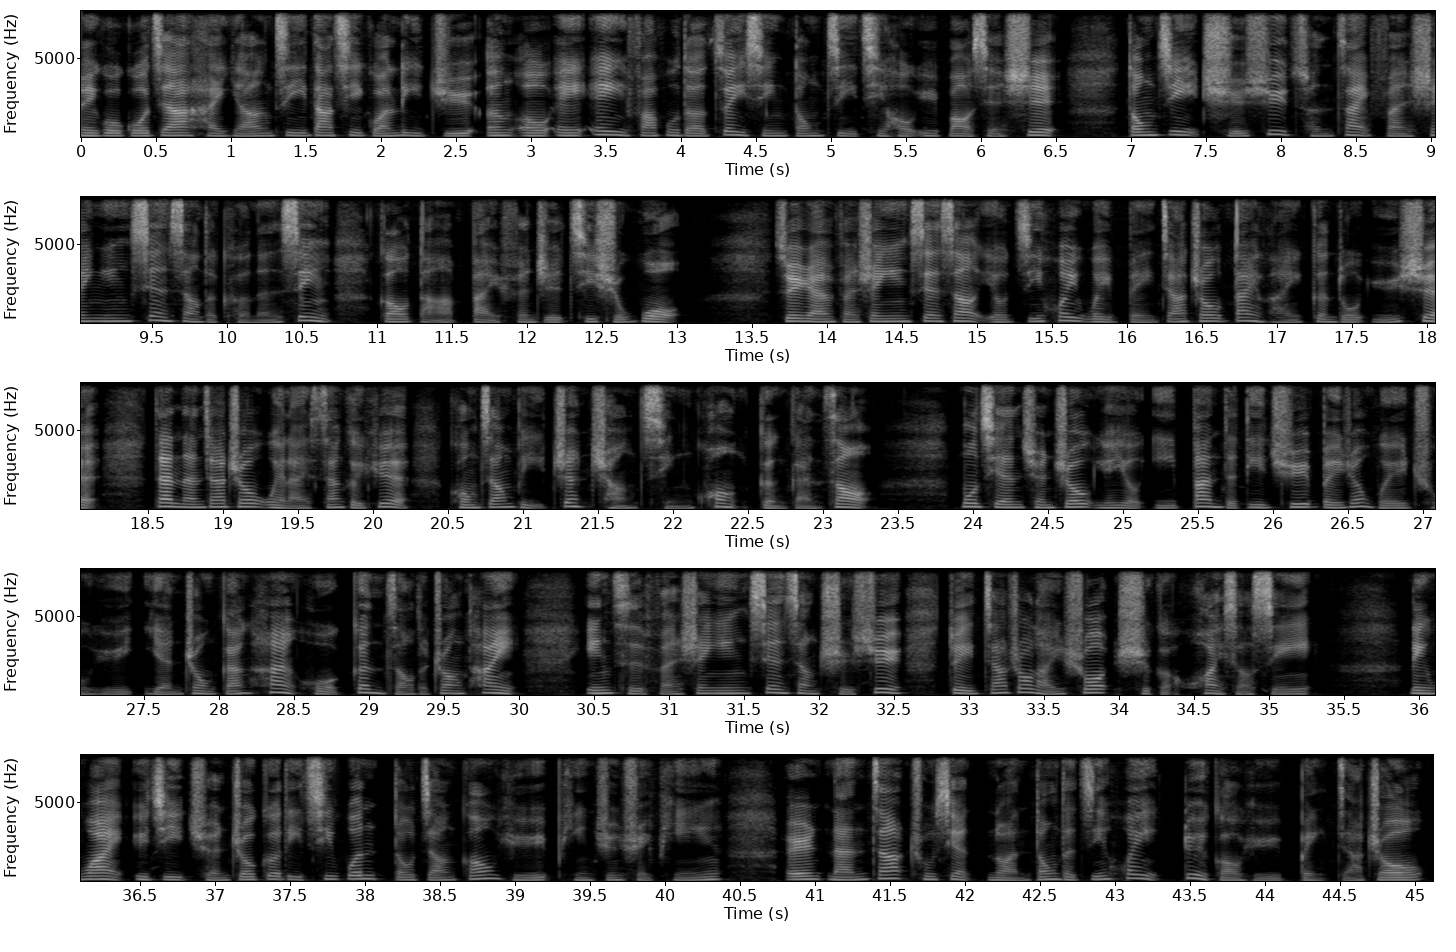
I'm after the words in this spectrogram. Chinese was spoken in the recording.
美国国家海洋及大气管理局 （NOAA） 发布的最新冬季气候预报显示，冬季持续存在反声音现象的可能性高达百分之七十五。虽然反声音现象有机会为北加州带来更多雨雪，但南加州未来三个月恐将比正常情况更干燥。目前，全州约有一半的地区被认为处于严重干旱或更糟的状态，因此反声音现象持续对加州来说是个坏消息。另外，预计全州各地气温都将高于平均水平，而南加出现暖冬的机会略高于北加州。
